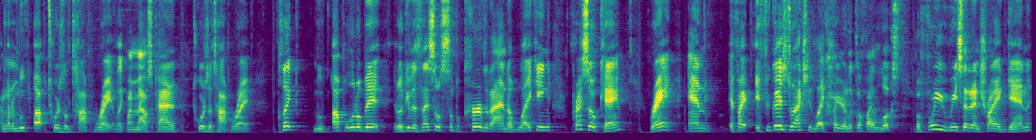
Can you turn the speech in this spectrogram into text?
I'm gonna move up towards the top right, like my mouse pad towards the top right. Click, move up a little bit. It'll give this nice little simple curve that I end up liking. Press OK, right? And if I if you guys don't actually like how your Liquify looks, before you reset it and try again,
